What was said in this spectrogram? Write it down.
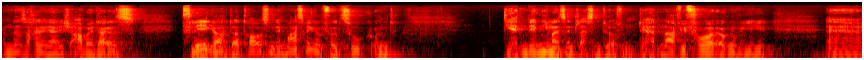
Und dann sagte er, ja, ich arbeite als Pfleger da draußen im Maßregelvollzug und die hätten den niemals entlassen dürfen. Der hat nach wie vor irgendwie äh,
